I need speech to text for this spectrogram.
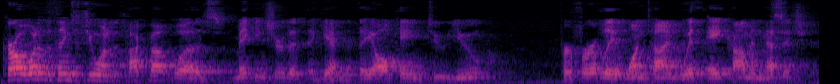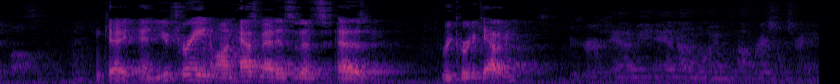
Carl, one of the things that you wanted to talk about was making sure that, again, that they all came to you, preferably at one time, with a common message. Okay, and you train on hazmat incidents as Recruit Academy, Recruit Academy and ongoing operational training.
